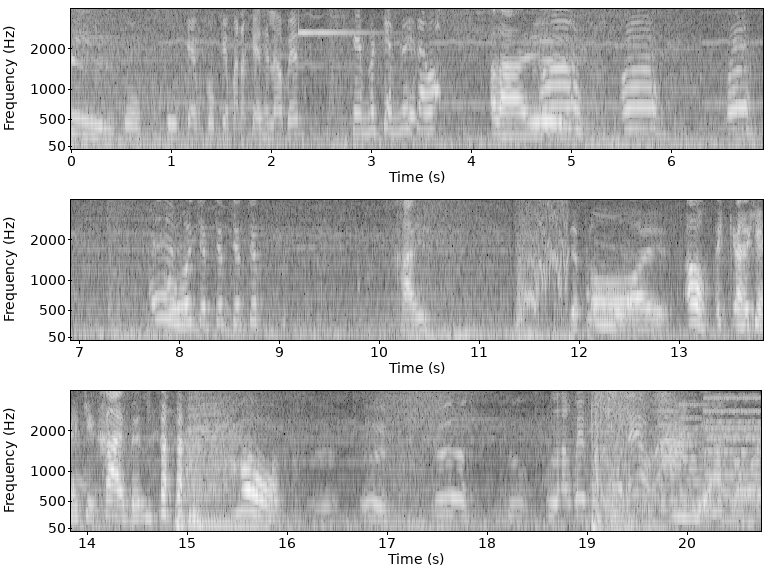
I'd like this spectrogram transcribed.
อกูกูเก็บกูเก็บมานาเกตให้แล้วเบนเก็บไปเก็บได้แล้ววะอะไรเออเออเออเออโอ้ยเจ็บเจ็บเจ็บเจ็บใคร เรียบร้อย เอ้าไอ้อันนี้เขตเขตค่ายเบนโง่ลังเวกหมดหมดแล้วเรียบร้อย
